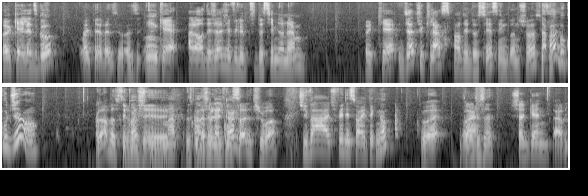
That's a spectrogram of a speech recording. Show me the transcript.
Ok, let's go. Ok, vas-y, vas-y. Ok, alors déjà, j'ai vu le petit dossier miam miam. Ok, déjà, tu classes par des dossiers, c'est une bonne chose. T'as pas beaucoup de jeux, hein Là, parce que C'est quoi moi, j'ai. map C'est ce qu'on appelle une console, tu vois. Tu vas, tu fais des soirées techno? Ouais. Comment Ouais. tu sais? Shotgun. Ah oui.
